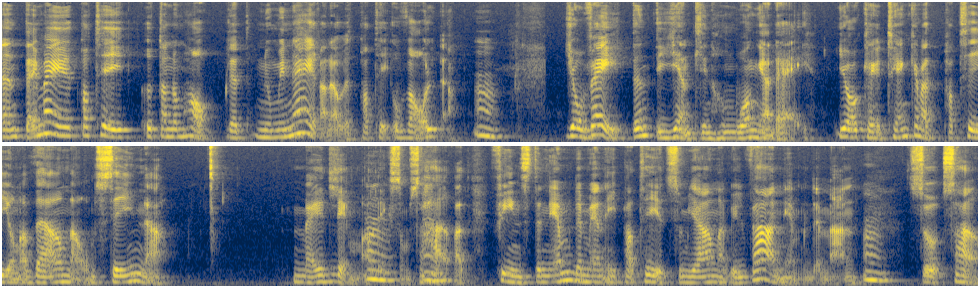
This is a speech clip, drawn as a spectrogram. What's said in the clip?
inte är med i ett parti utan de har blivit nominerade av ett parti och valda. Jag vet inte egentligen hur många det är. Jag kan ju tänka mig att partierna värnar om sina medlemmar. Liksom, så här att Finns det nämndemän i partiet som gärna vill vara nämndeman? Så, så här.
